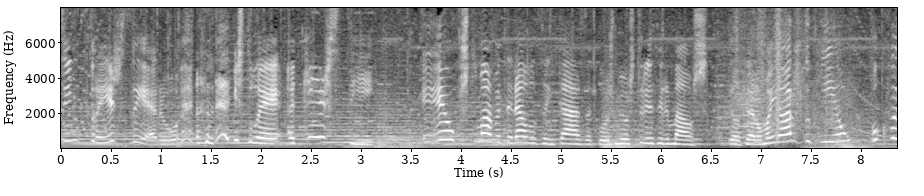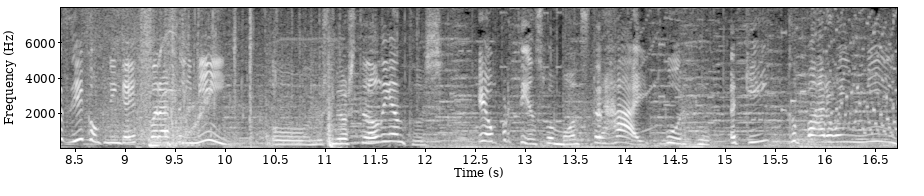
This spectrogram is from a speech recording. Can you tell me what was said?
530. Isto é, a Kirsty. Eu costumava ter aulas em casa com os meus três irmãos. Eles eram maiores do que eu, o que fazia com que ninguém reparasse em mim. ou nos meus talentos. Eu pertenço a Monster High, porque aqui reparam em mim.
